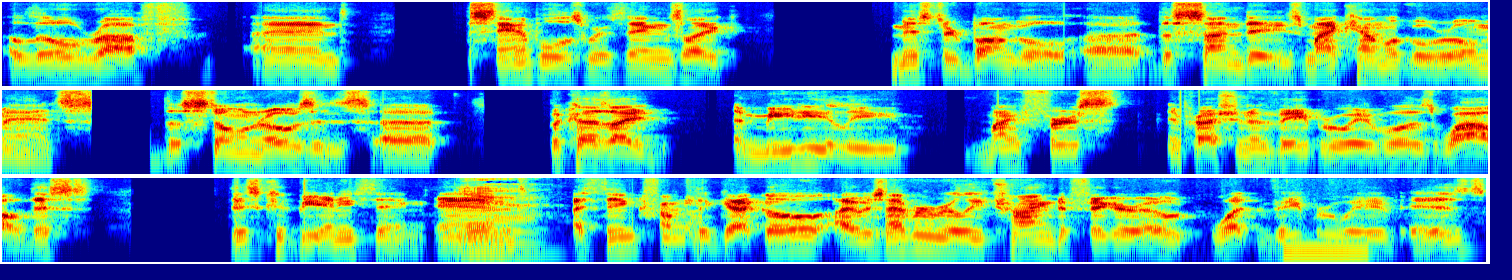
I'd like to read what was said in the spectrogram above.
a little rough, and samples were things like Mr. Bungle, uh, The Sundays, My Chemical Romance, The Stone Roses, uh, because I immediately, my first impression of Vaporwave was, wow, this this could be anything. And Yeah. I think from the get go, I was never really trying to figure out what Vaporwave is.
